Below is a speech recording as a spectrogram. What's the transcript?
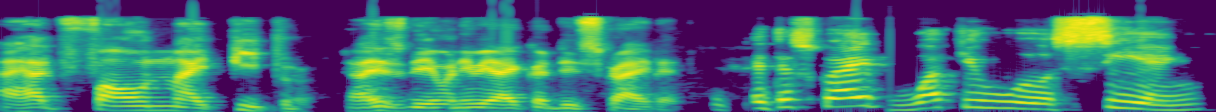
I had found my people. That is the only way I could describe it. Describe what you were seeing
